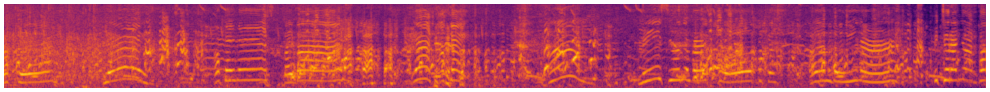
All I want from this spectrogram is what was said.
Okay. Yay! Okay, next! Bye-bye! Yes, okay! Ah, Miss Universe Pro because I am the winner! Picturean niyo ako!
